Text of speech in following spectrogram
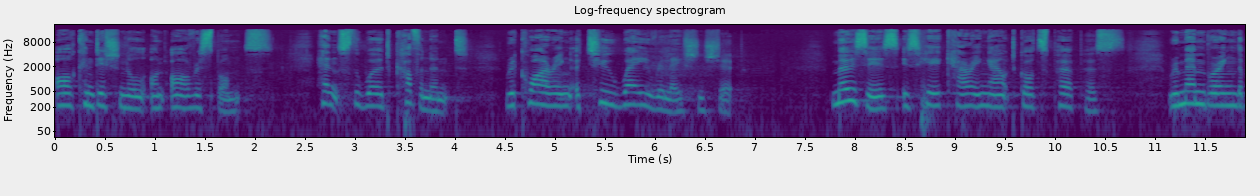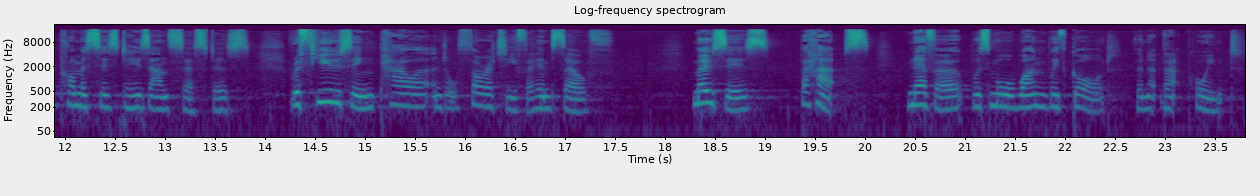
are conditional on our response. Hence the word covenant, requiring a two way relationship. Moses is here carrying out God's purpose remembering the promises to his ancestors, refusing power and authority for himself. Moses, perhaps, never was more one with God than at that point.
